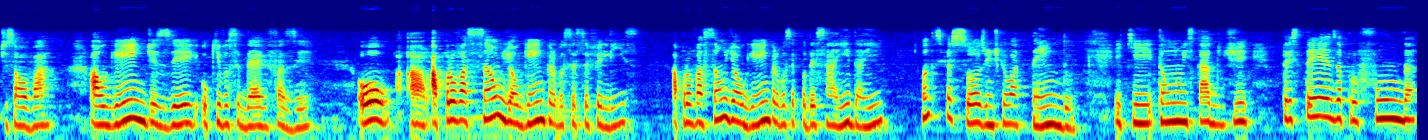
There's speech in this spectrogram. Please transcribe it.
te salvar, alguém dizer o que você deve fazer, ou a aprovação de alguém para você ser feliz, a aprovação de alguém para você poder sair daí. Quantas pessoas, gente, que eu atendo e que estão num estado de tristeza profunda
